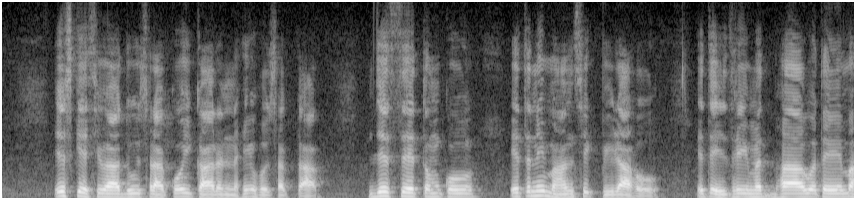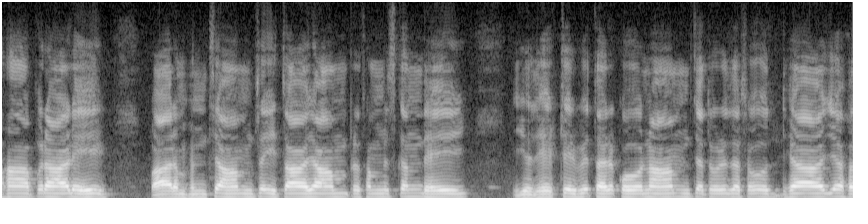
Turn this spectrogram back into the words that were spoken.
इसके सिवा दूसरा कोई कारण नहीं हो सकता, जिससे तुमको इतनी मानसिक पीड़ा हो। इत श्रीमद्भागवते महापुराणे पारमहंस्याम सहितायाम प्रथम स्कंधे युधिष्ठिर्तर्को नाम चतुर्दशोध्याय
